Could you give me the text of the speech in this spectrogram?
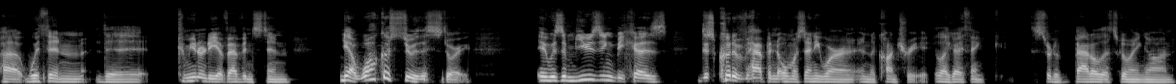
uh, within the community of Evanston. Yeah, walk us through this story. It was amusing because this could have happened almost anywhere in the country. Like I think the sort of battle that's going on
